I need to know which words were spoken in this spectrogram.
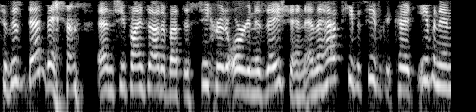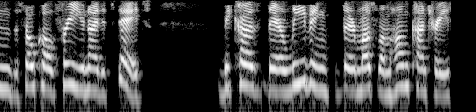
to this dead man? And she finds out about this secret organization, and they have to keep it secret even in the so-called free United States because they're leaving their Muslim home countries,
